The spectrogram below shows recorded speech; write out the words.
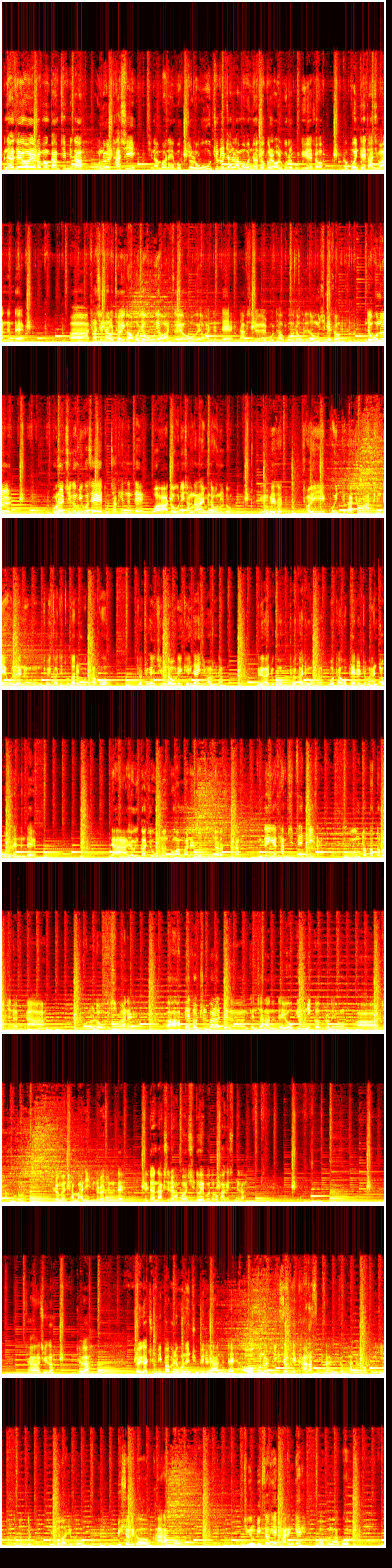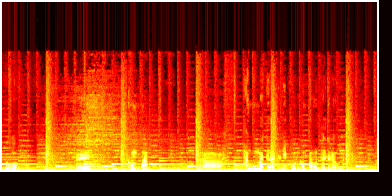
안녕하세요 여러분. 깜치입니다. 오늘 다시 지난번에 목줄 5줄을 잘라 먹은 녀석을 얼굴을 보기 위해서 그 포인트에 다시 왔는데 아 사실은 저희가 어제 오후에 왔어요. 오후에 왔는데 낚시를 못하고 너울이 너무 심해서. 근데 오늘 오늘 지금 이곳에 도착했는데 와 너울이 장난 아닙니다 오늘도. 지금 그래서 저희 포인트가 저 앞인데 원래는 저기까지 도달을 못하고 저쪽엔 지금 너울이 굉장히 심합니다 그래가지고 저기까지 못, 못하고 배를 좀 안쪽으로 댔는데 야 여기까지 오는 동안만 해도 죽은 줄 알았습니다. 웅댕이가 30cm 이상 붕 떴다 떨어지는 야 오늘 너울이 심하네. 아 앞에서 출발할 때는 괜찮았는데 여기 오니까 그러네요. 아참 또 이러면 참 많이 힘들어지는데 일단 낚시를 한번 시도해 보도록 하겠습니다. 자 지금 제가 저희가 주- 밑밥을 요번엔 준비를 해왔는데 어분을 믹서기에 갈았습니다. 여기서 파는 어분이 동글동글 굵어가지고 믹서기로 갈았고 지금 믹서기에 갈은 게 어분하고 요거 저희 건빵 아, 한국마트 갔더니 보리건빵을 팔더라고요.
